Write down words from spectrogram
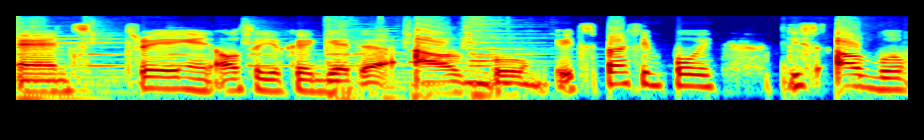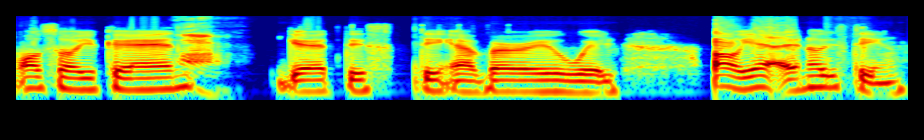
and string and also you can get an album. It's very simple. This album also you can get this thing a very weird oh yeah i know this thing.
